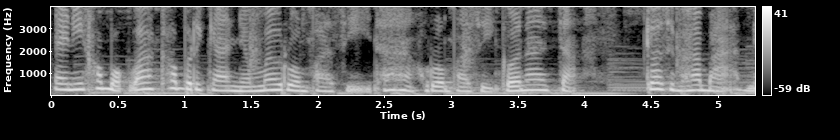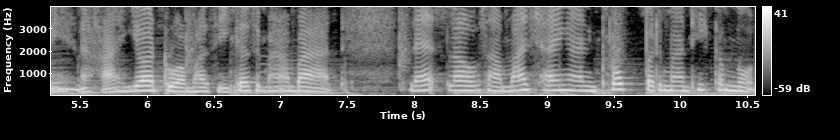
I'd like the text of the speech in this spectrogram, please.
ในนี้เขาบอกว่าเข้าบริการยังไม่รวมภาษี ถ้าหากรวมภาษีก็น่าจะ 95 บาทนี่นะคะ ยอดรวมภาษี 95 บาท และเราสามารถใช้งานครบปริมาณที่กำหนด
